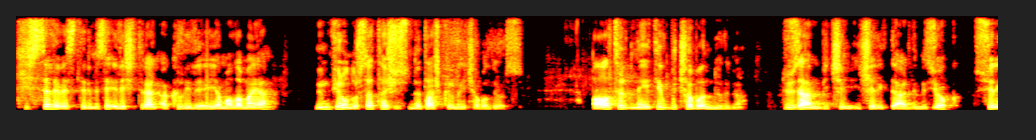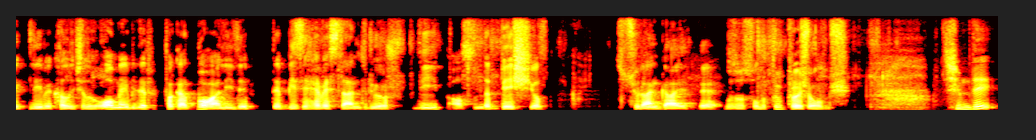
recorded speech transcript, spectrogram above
Kişisel heveslerimizi eleştirel akıl ile yamalamaya, mümkün olursa taş üstünde taş kırmayı çabalıyoruz. Alternative bu çabanın ürünü. Düzen, biçim, içerik derdimiz yok. Sürekliliği ve kalıcılığı olmayabilir. Fakat bu haliyle de bizi heveslendiriyor deyip aslında 5 yıl süren gayet de uzun soluklu bir proje olmuş. Şimdi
